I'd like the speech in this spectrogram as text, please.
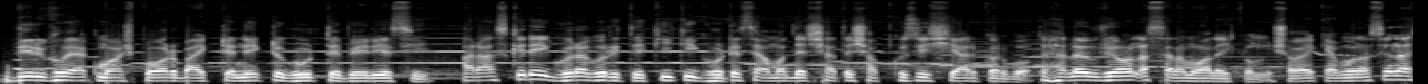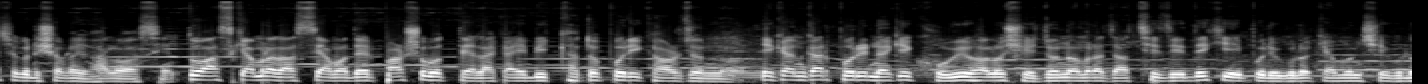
দীর্ঘ এক মাস পর বাইকটা নিয়ে একটু ঘুরতে বেরিয়েছি। আর আজকের এই ঘোরাঘুরিতে কি কি ঘটেছে আমাদের সাথে সবকিছু শেয়ার করব। তো হ্যালো এভরিওয়ান আসসালামু আলাইকুম। সবাই কেমন আছেন? আশা করি সবাই ভালো আছেন। তো আজকে আমরা যাচ্ছি আমাদের পার্শ্ববর্তী এলাকায় বিখ্যাত পুরী খাওয়ার জন্য। এখানকার পুরী নাকি খুবই ভালো সেই জন্য আমরা যাচ্ছি যে দেখি এই পুরীগুলো কেমন, সেগুলো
